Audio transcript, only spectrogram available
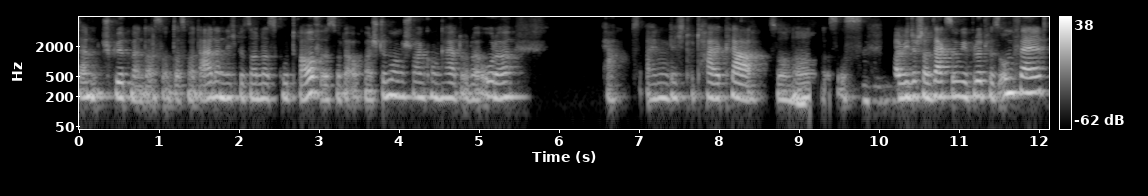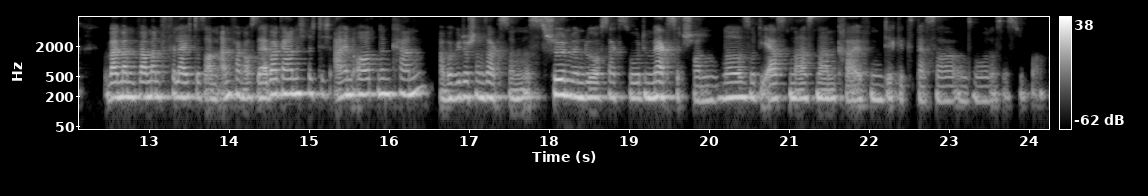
dann spürt man das. Und dass man da dann nicht besonders gut drauf ist oder auch mal Stimmungsschwankungen hat oder oder, ja, ist eigentlich total klar. So, ne? Mhm. Das ist, mhm. weil wie du schon sagst, irgendwie blöd fürs Umfeld, weil man, weil man vielleicht das am Anfang auch selber gar nicht richtig einordnen kann. Aber wie du schon sagst, dann ist es schön, wenn du auch sagst, so, du merkst jetzt schon, ne, so die ersten Maßnahmen greifen, dir geht's besser und so, das ist super.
